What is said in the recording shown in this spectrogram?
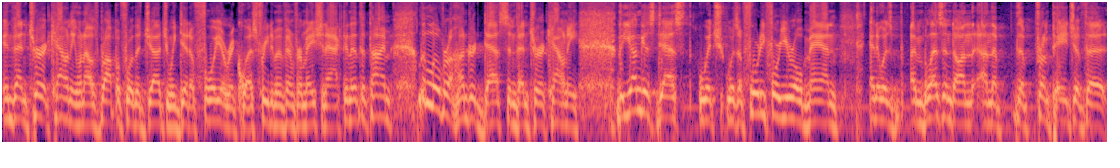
in Ventura County, when I was brought before the judge and we did a FOIA request, Freedom of Information Act, and at the time, a little over 100 deaths in Ventura County. The youngest death, which was a 44 year old man, and it was emblazoned on, on the, the front page of the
